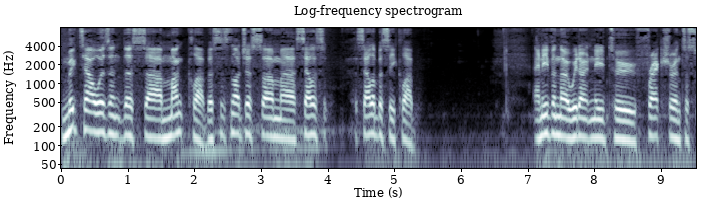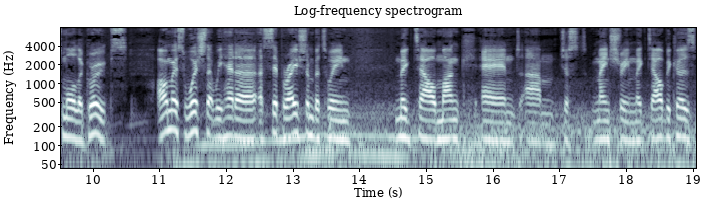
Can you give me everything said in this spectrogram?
MGTOW isn't this uh, monk club. This is not just some uh, celibacy club. And even though we don't need to fracture into smaller groups, I almost wish that we had a, a separation between MGTOW monk and um, just mainstream MGTOW because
